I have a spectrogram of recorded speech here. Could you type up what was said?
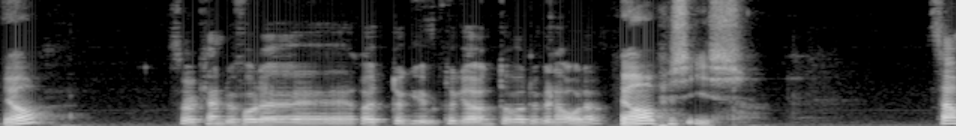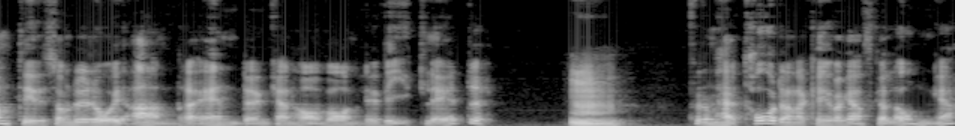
Ja. Så kan du få det rött och gult och grönt och vad du vill ha det. Ja, precis. Samtidigt som du då i andra änden kan ha en vanlig vit led. Mm. För de här trådarna kan ju vara ganska långa.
